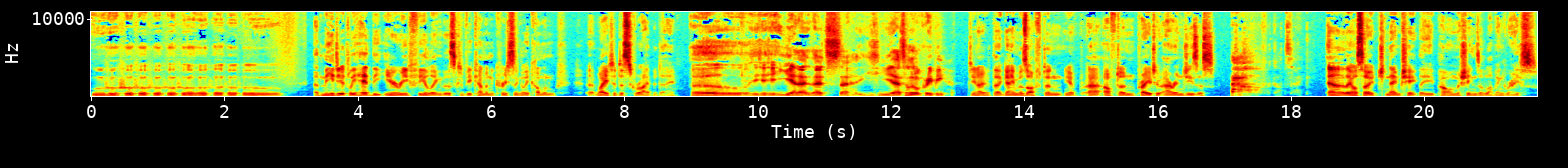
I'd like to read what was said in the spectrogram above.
Immediately had the eerie feeling this could become an increasingly common way to describe a day. Oh, yeah, that, that's uh, yeah, that's a little creepy. Do you know the game is often you know uh, often prey to RNGesus. Oh, uh, they also name check the poem "Machines of Loving Grace"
